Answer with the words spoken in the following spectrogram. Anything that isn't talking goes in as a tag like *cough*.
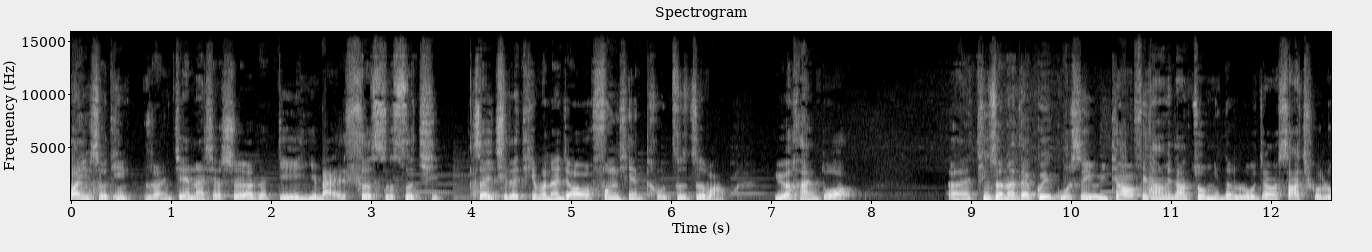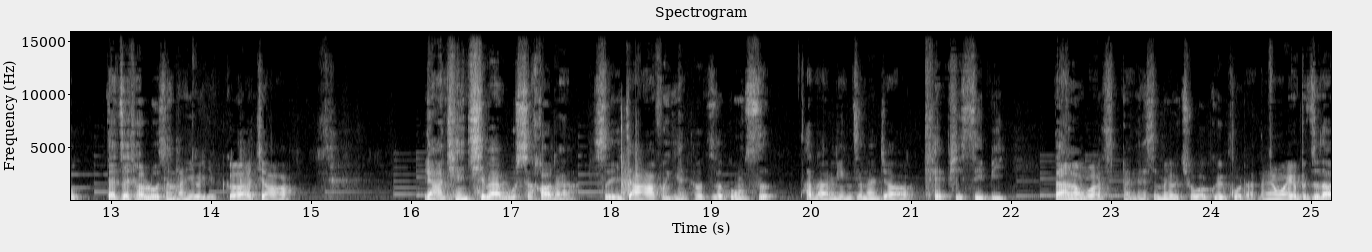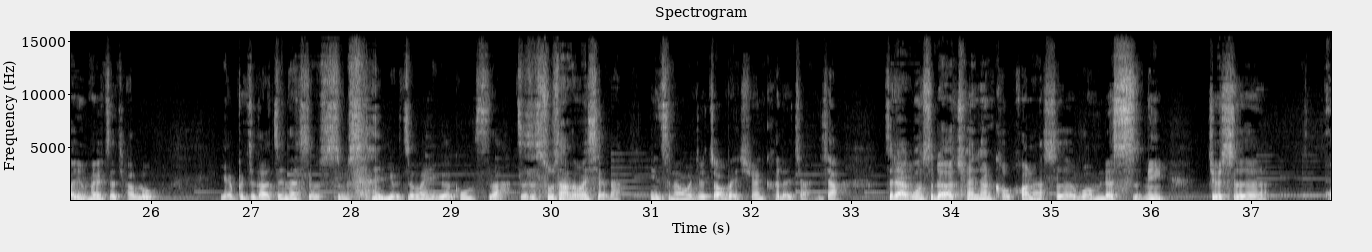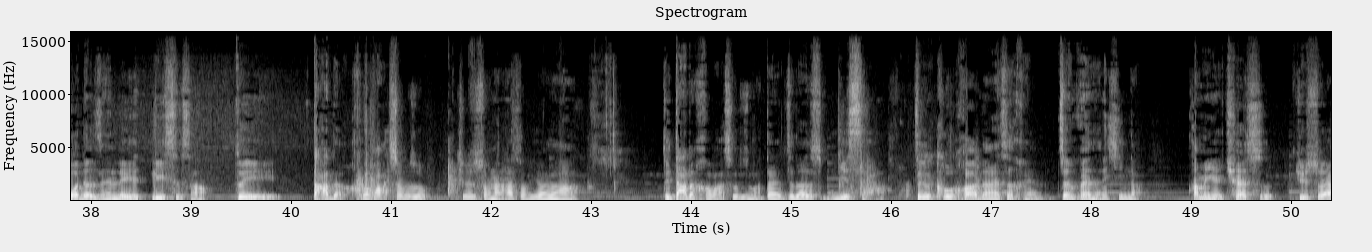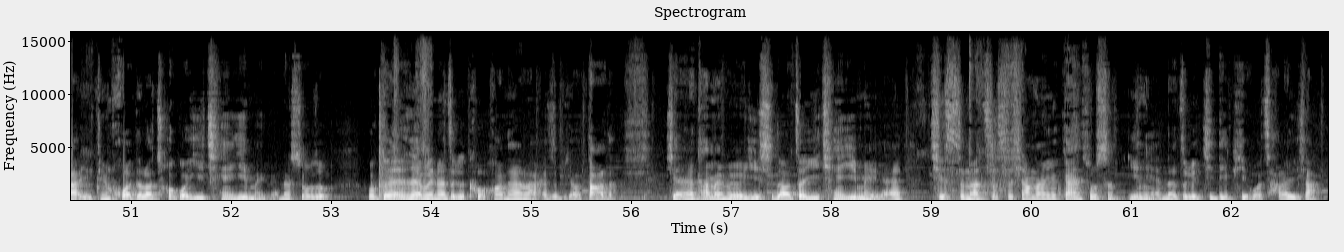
欢迎收听《软件那些事》的第一百四十四期。这一期的题目呢叫“风险投资之王”，约翰多尔。呃，听说呢，在硅谷是有一条非常非常著名的路，叫沙丘路。在这条路上呢，有一个叫两千七百五十号的，是一家风险投资公司，它的名字呢叫 KPCB。当然了，我本人是没有去过硅谷的，当然我也不知道有没有这条路。也不知道真的是是不是 *laughs* 有这么一个公司啊？只是书上这么写的，因此呢，我就照本宣科的讲一下这家公司的宣传口号呢，是我们的使命就是获得人类历史上最大的合法收入。就是说呢，他说要让最大的合法收入嘛，大家知道是什么意思啊？这个口号当然是很振奋人心的。他们也确实，据说呀，已经获得了超过一千亿美元的收入。我个人认为呢，这个口号当然了还是比较大的。显然，他们没有意识到这一千亿美元其实呢，只是相当于甘肃省一年的这个 GDP。我查了一下，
